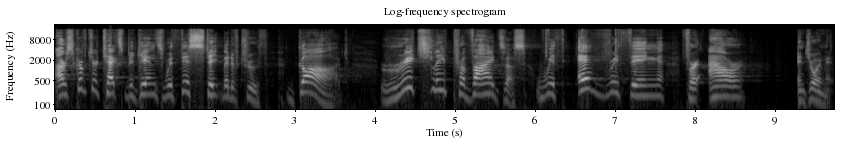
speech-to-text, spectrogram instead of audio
Our scripture text begins with this statement of truth God richly provides us with everything for our enjoyment.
